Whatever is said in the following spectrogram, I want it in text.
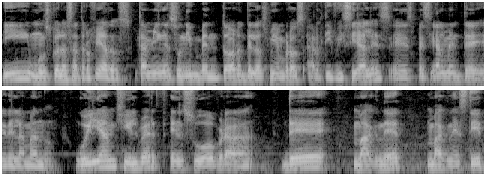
y músculos atrofiados. También es un inventor de los miembros artificiales, especialmente de la mano. William Hilbert en su obra de Magnet Magnestit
